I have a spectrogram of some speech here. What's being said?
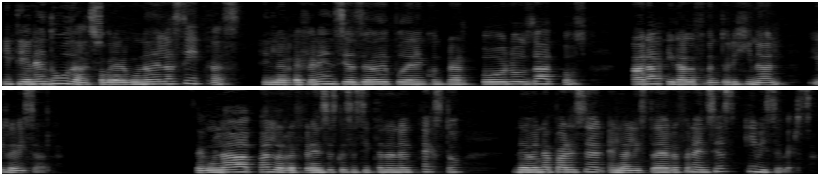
y tiene dudas sobre alguna de las citas, en las referencias debe de poder encontrar todos los datos para ir a la fuente original y revisarla. Según la APA, las referencias que se citan en el texto deben aparecer en la lista de referencias y viceversa.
